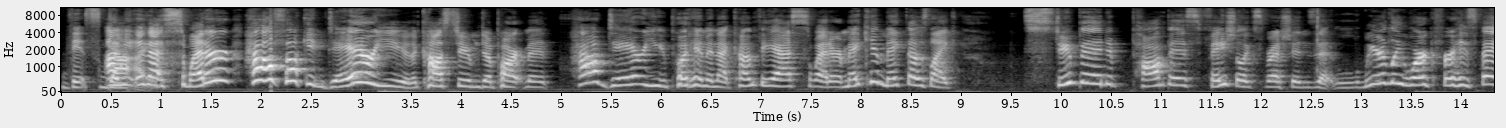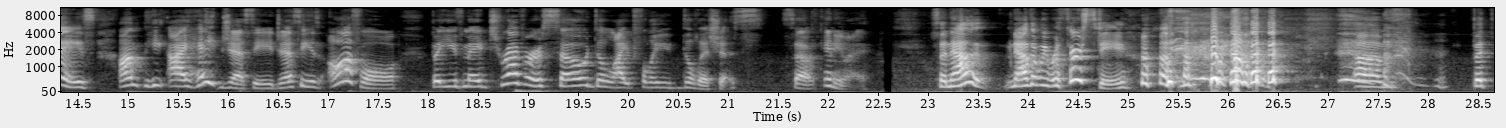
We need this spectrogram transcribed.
this guy. I mean, in that sweater? How fucking dare you, the costume department? How dare you put him in that comfy ass sweater? Make him make those like stupid, pompous facial expressions that weirdly work for his face. Um, he, I hate Jesse. Jesse is awful, but you've made Trevor so delightfully delicious. So anyway, So now that now that we were thirsty, um, but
